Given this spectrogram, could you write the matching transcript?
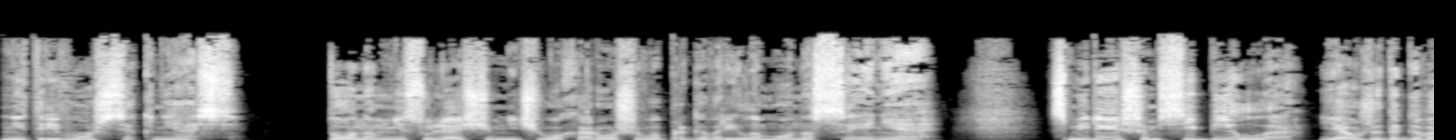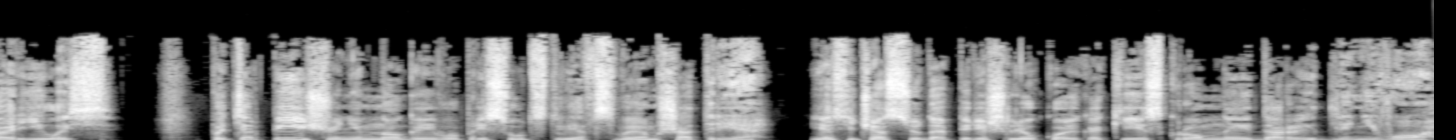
«Не тревожься, князь. Тоном, не сулящим ничего хорошего, проговорила Мона Сеня. «С милейшим Сибилла я уже договорилась. Потерпи еще немного его присутствия в своем шатре. Я сейчас сюда перешлю кое-какие скромные дары для него».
